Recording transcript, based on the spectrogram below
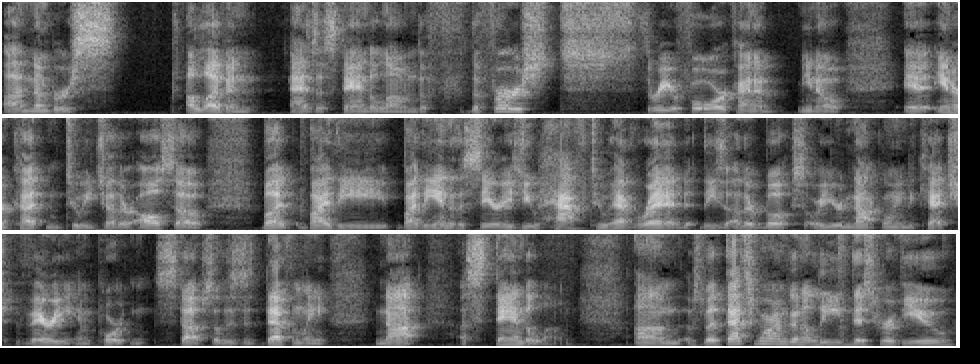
uh, number eleven as a standalone. The the first three or four kind of you know intercut into each other also but by the by the end of the series you have to have read these other books or you're not going to catch very important stuff so this is definitely not a standalone Um, but that's where I'm going to leave this review.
